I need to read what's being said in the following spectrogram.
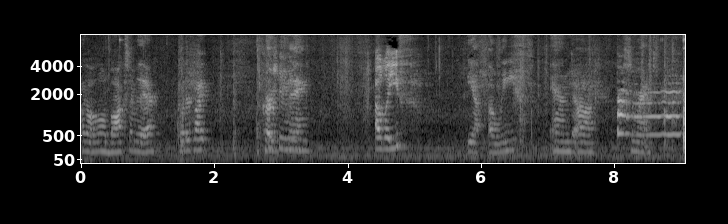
I got a little box over there. Quarter pipe. a Curve Mhm. thing. A leaf. Yeah, a leaf. And uh, some ramps. I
